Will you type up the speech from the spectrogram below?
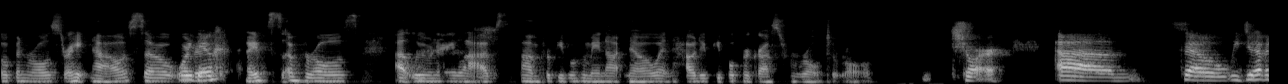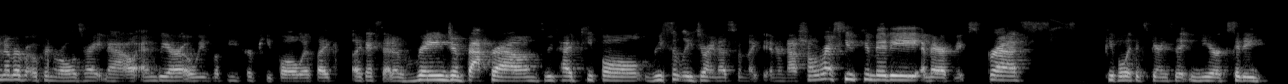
open roles right now. So what we are do. types of roles at Luminary Labs um, for people who may not know, and how do people progress from role to role? Sure. Um, so we do have a number of open roles right now, and we are always looking for people with like, like I said, a range of backgrounds. We've had people recently join us from like the International Rescue Committee, American Express, people with experience at New York City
